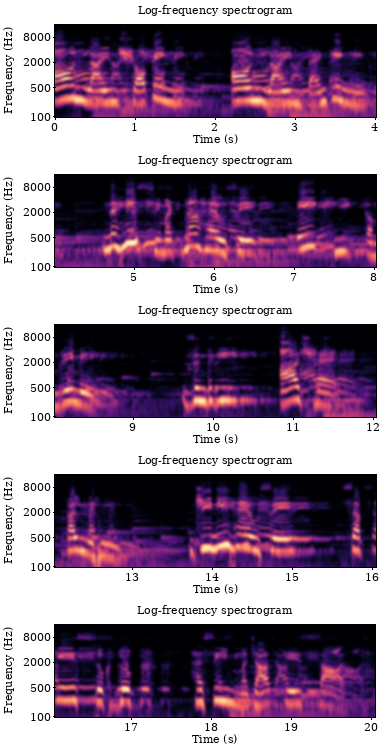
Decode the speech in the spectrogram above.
ऑनलाइन शॉपिंग, ऑनलाइन बैंकिंग, नहीं सिमटना है उसे एक ही कमरे में। ज़िंदगी आज है, कल नहीं। जीनी है उसे सबके सुख दुख, हँसी मज़ाक के साथ।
